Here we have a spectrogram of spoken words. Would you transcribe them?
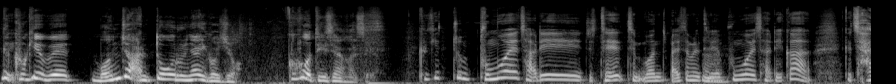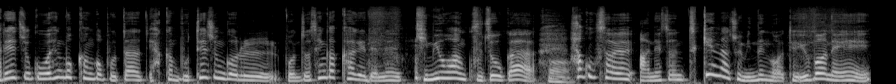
근데 그, 그게 왜 먼저 안 떠오르냐 이거죠. 그거 어떻게 생각하세요? 그게 좀 부모의 자리 제, 제 먼저 말씀을 드리면 음. 부모의 자리가 그 잘해주고 행복한 것보다 약간 못해준 거를 먼저 생각하게 되는 기묘한 구조가 어. 한국 사회 안에서는 특히나 좀 있는 것 같아요. 이번에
